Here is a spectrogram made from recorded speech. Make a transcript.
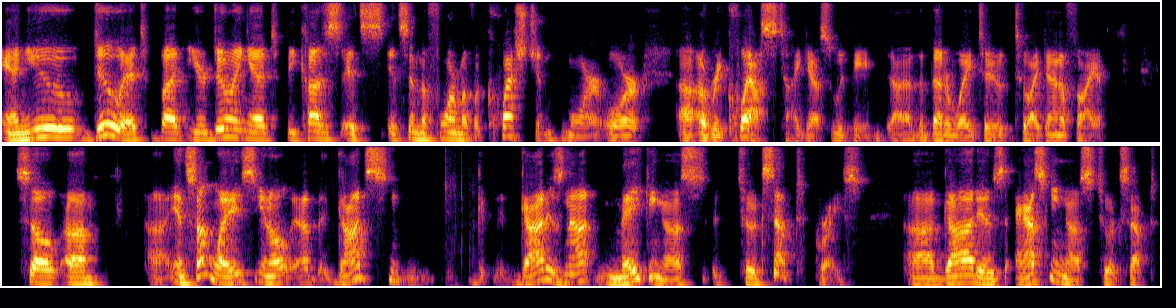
and you do it, but you're doing it because it's it's in the form of a question more or uh, a request, I guess would be uh, the better way to, to identify it. So, um, uh, in some ways, you know, uh, God's God is not making us to accept grace. Uh, God is asking us to accept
